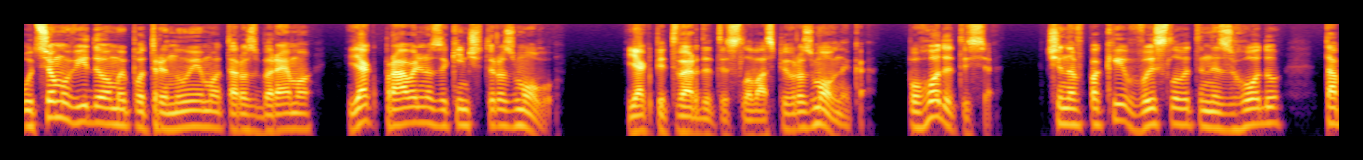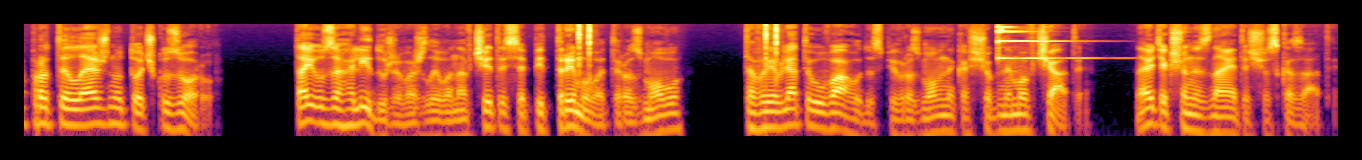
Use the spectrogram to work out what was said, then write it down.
У цьому відео ми потренуємо та розберемо, як правильно закінчити розмову, як підтвердити слова співрозмовника, погодитися чи навпаки висловити незгоду та протилежну точку зору. Та й узагалі дуже важливо навчитися підтримувати розмову та виявляти увагу до співрозмовника, щоб не мовчати, навіть якщо не знаєте, що сказати.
